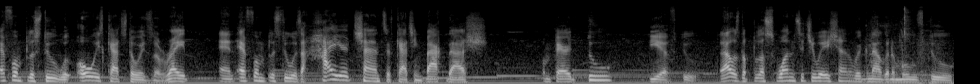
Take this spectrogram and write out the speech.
F1 plus 2 will always catch towards the right, and F1 plus 2 has a higher chance of catching backdash compared to DF2. That was the plus 1 situation. We're now gonna move to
